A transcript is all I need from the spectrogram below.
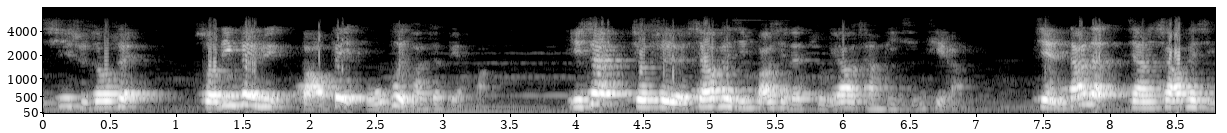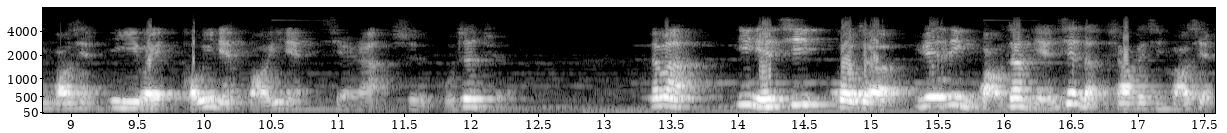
七十周岁，锁定费率，保费不会发生变化。以上就是消费型保险的主要产品形体了。简单的将消费型保险定义为头一年保一年，显然是不正确的。那么一年期或者约定保障年限的消费型保险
